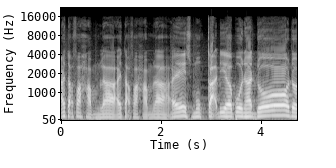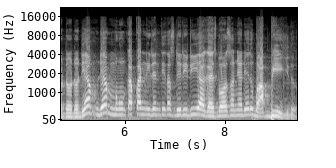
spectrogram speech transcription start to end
I tak faham lah, I tak faham lah. Eh, muka dia pun aduh, do, do, do. Dia dia mengungkapkan identitas diri dia, guys. Bahwasannya dia itu babi gitu.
